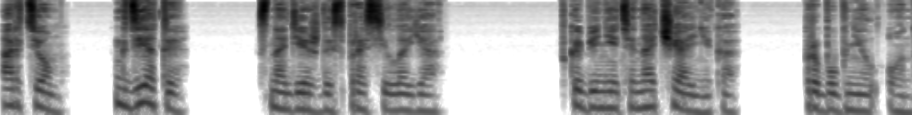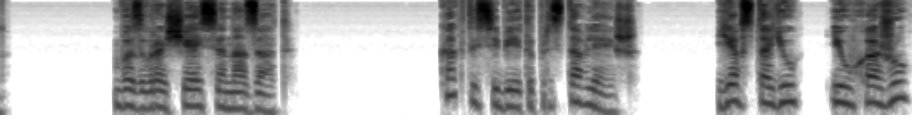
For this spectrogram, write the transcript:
«Артём, где ты?» — с надеждой спросила я. «В кабинете начальника», — пробубнил он. «Возвращайся назад». «Как ты себе это представляешь? Я встаю и ухожу?»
